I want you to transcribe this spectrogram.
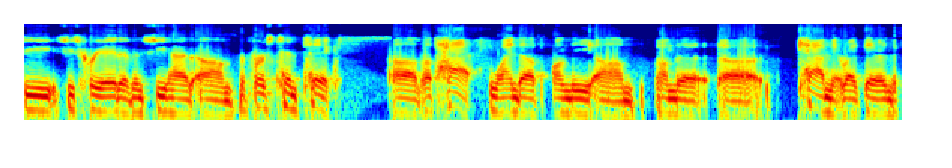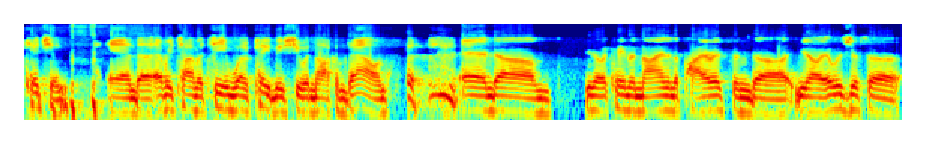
she she's creative, and she had um, the first ten picks uh, of hats lined up on the um, on the uh, cabinet right there in the kitchen. and uh, every time a team went to pick me, she would knock them down. and um, you know, it came to nine and the Pirates, and uh, you know, it was just a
